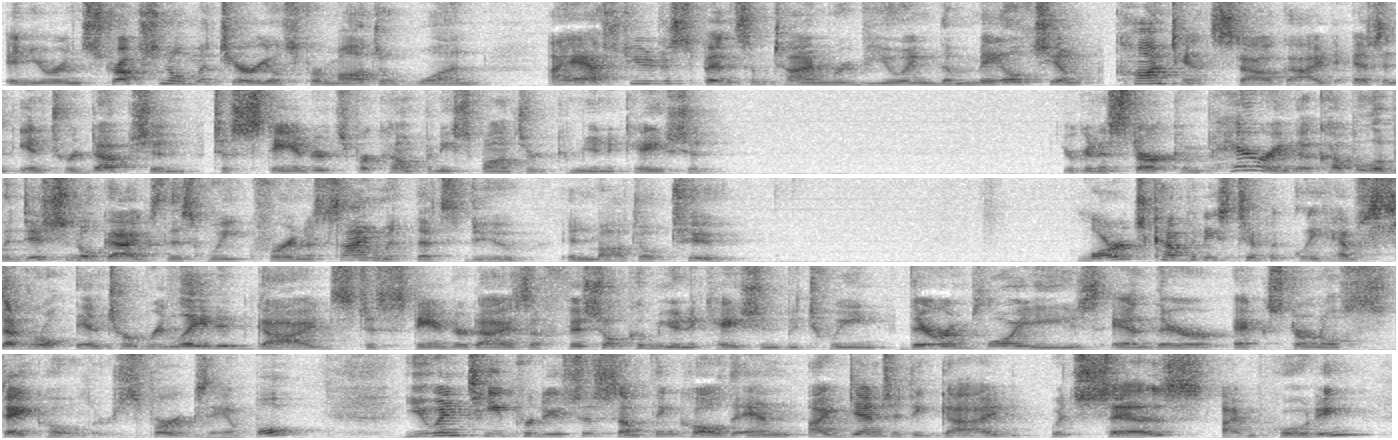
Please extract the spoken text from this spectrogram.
In your instructional materials for Module 1, I asked you to spend some time reviewing the MailChimp Content Style Guide as an introduction to standards for company sponsored communication. You're going to start comparing a couple of additional guides this week for an assignment that's due in Module 2. Large companies typically have several interrelated guides to standardize official communication between their employees and their external stakeholders. For example, UNT produces something called an identity guide, which says, I'm quoting,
